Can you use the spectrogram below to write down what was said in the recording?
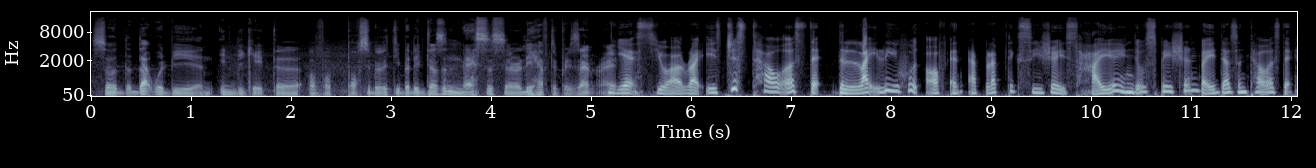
So, th- that would be an indicator of a possibility, but it doesn't necessarily have to present, right? Yes, you are right. It just tells us that the likelihood of an epileptic seizure is higher in those patients, but it doesn't tell us that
